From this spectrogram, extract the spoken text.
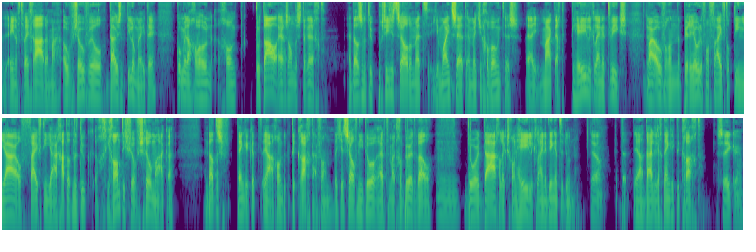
is 1 of 2 graden. Maar over zoveel duizend kilometer kom je dan gewoon, gewoon totaal ergens anders terecht. En dat is natuurlijk precies hetzelfde met je mindset en met je gewoontes. Ja, je maakt echt hele kleine tweaks. Maar over een periode van 5 tot 10 jaar of 15 jaar gaat dat natuurlijk gigantisch veel verschil maken. En dat is denk ik het, ja, gewoon de, de kracht daarvan. Dat je het zelf niet door hebt, maar het gebeurt wel. Mm. Door dagelijks gewoon hele kleine dingen te doen. Ja. Dat, ja, daar ligt denk ik de kracht. Zeker.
